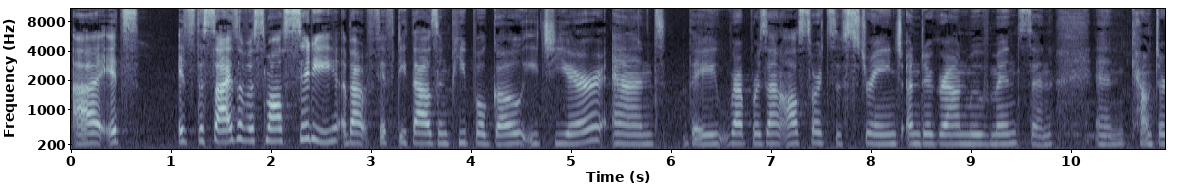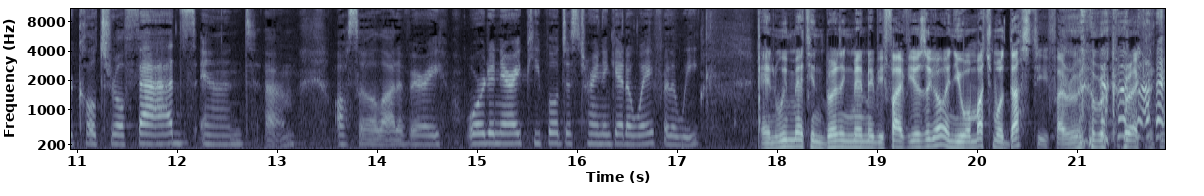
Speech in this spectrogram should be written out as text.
Uh, it's it's the size of a small city. About 50,000 people go each year, and they represent all sorts of strange underground movements and, and countercultural fads, and um, also a lot of very ordinary people just trying to get away for the week. And we met in Burning Man maybe five years ago, and you were much more dusty, if I remember correctly.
